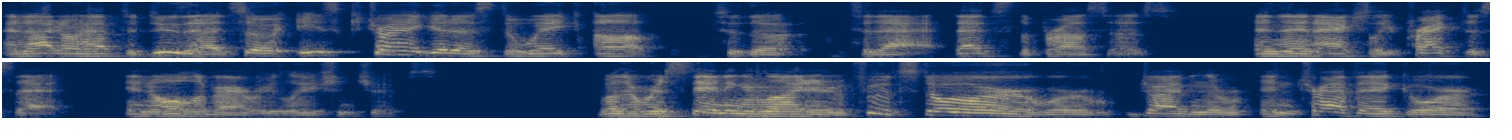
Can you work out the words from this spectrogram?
And I don't have to do that. So he's trying to get us to wake up to the to that. That's the process. And then actually practice that in all of our relationships. Whether we're standing in line at a food store or we're driving the, in traffic or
